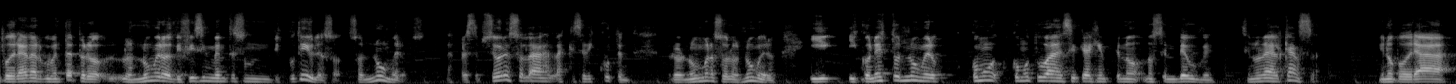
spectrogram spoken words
podrán argumentar, pero los números difícilmente son discutibles, son números percepciones son las, que se discuten, pero los números son los números. Y, con estos números, ¿cómo, ¿cómo, tú vas a decir que la gente no, no se endeude si no les alcanza? Y no podrá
